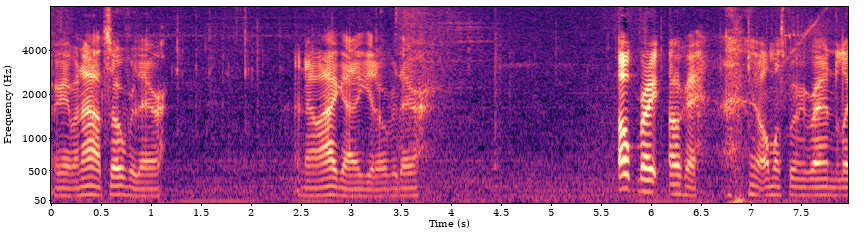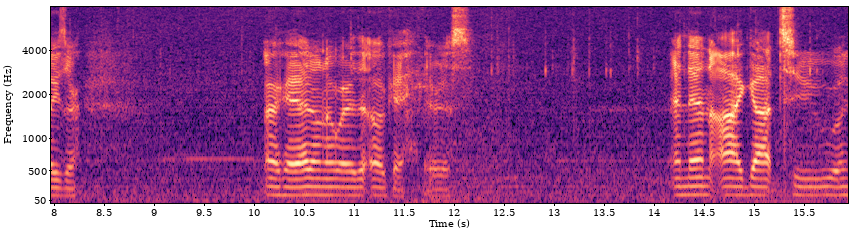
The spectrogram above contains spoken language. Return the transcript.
Okay, well now it's over there. And now I gotta get over there. Oh, right, okay. it almost put me right in the laser. Okay, I don't know where the... Okay, there it is. And then I got to uh,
